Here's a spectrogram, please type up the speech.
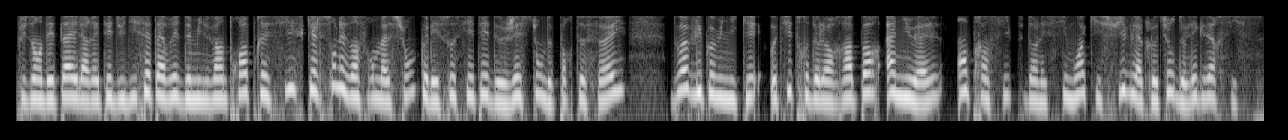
Plus en détail, l'arrêté du 17 avril 2023 précise quelles sont les informations que les sociétés de gestion de portefeuille doivent lui communiquer au titre de leur rapport annuel, en principe dans les six mois qui suivent la clôture de l'exercice.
